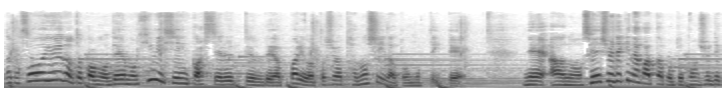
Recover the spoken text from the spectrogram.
なんかそういうのとかもでも日々進化してるっていうので、やっぱり私は楽しいなと思っていて、ね、あの、先週できなかったこと今週で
